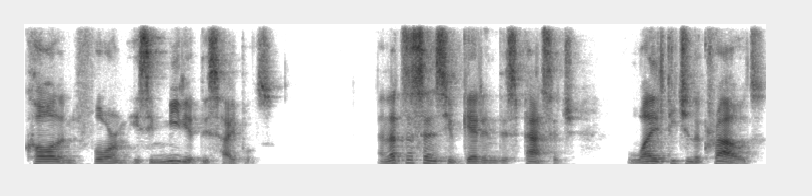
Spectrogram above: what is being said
call and form his immediate disciples. And that's the sense you get in this passage. While teaching the crowds,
